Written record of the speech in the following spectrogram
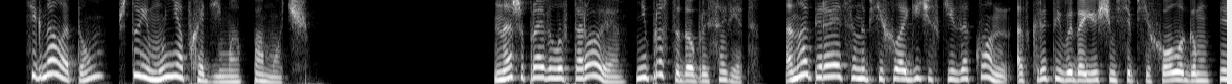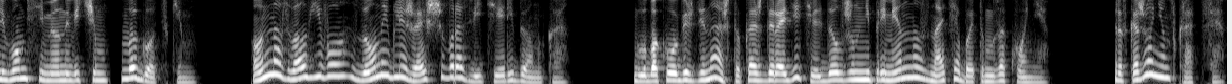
– сигнал о том, что ему необходимо помочь. Наше правило второе – не просто добрый совет. Оно опирается на психологический закон, открытый выдающимся психологом Львом Семеновичем Выгодским. Он назвал его «зоной ближайшего развития ребенка». Глубоко убеждена, что каждый родитель должен непременно знать об этом законе. Расскажу о нем вкратце.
